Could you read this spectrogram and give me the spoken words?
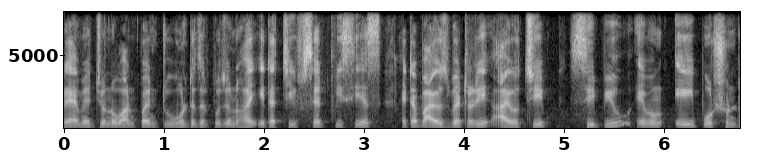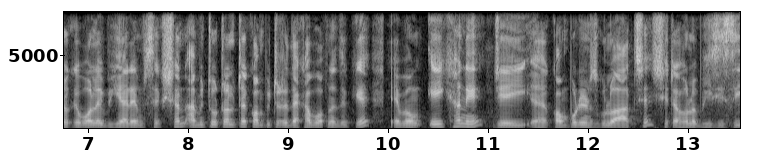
র্যামের জন্য ওয়ান পয়েন্ট টু ভোল্টেজের প্রয়োজন হয়। এটা চিপ সেট পিসিএস এটা BIOS battery IO chip CPU এবং এই পোর্শনটাকে বলে ভিআরএম সেকশন। আমি টোটালটা কম্পিউটারে দেখাবো আপনাদেরকে। এবং এইখানে যেই কম্পোনেন্টসগুলো আছে, সেটা হলো ভিসিসি,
